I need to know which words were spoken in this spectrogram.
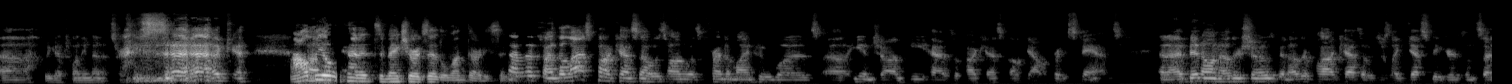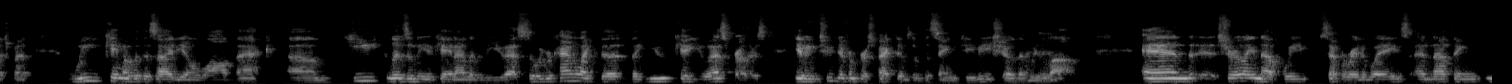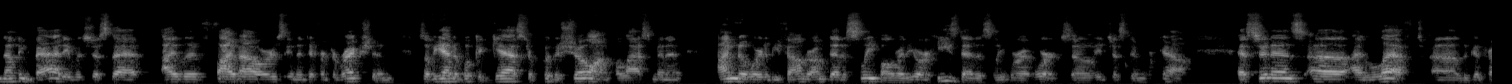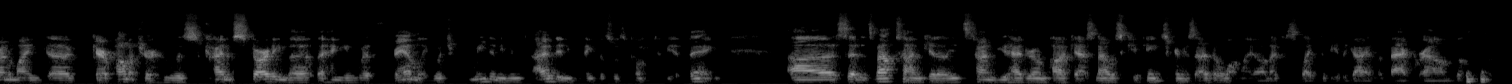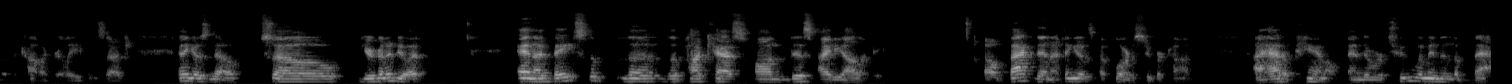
Uh, we got 20 minutes, right? okay. I'll Uh, be able to cut it to make sure it's at 130. So No, that's fine. The last podcast I was on was a friend of mine who was uh, Ian Sean. He has a podcast called Gallifrey Stands. And I've been on other shows, been other podcasts. I was just like guest speakers and such. But we came up with this idea a while back. Um, he lives in the UK and I live in the US. So we were kind of like the, the UK US brothers, giving two different perspectives of the same TV show that we Mhm. love. And surely enough, we separated ways, and nothing, nothing bad. It was just that I live five hours in a different direction. So if he had to book a guest or put a show on at the last minute, I'm nowhere to be found, or I'm dead asleep already, or he's dead asleep, or at work. So it just didn't work out. As soon as uh, I left, uh, the good friend of mine, uh, Garrett Palmacher, who was kind of starting the, the Hanging With family, which we didn't even, I didn't even think this was going to be a thing, uh, said, It's about time, kiddo. It's time you had your own podcast. And I was kicking and screaming, I don't want my own. I just like to be the guy in the background, the, the comic relief and such. And he goes, No. So you're going to do it. And I based the, the, the podcast on this ideology. Oh, back then, I think it was a Florida SuperCon. I had a panel, and there were two women in the back.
